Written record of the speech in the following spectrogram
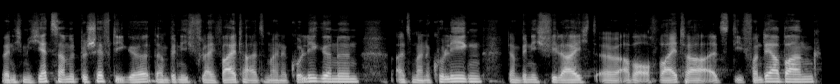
wenn ich mich jetzt damit beschäftige, dann bin ich vielleicht weiter als meine Kolleginnen, als meine Kollegen, dann bin ich vielleicht äh, aber auch weiter als die von der Bank.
